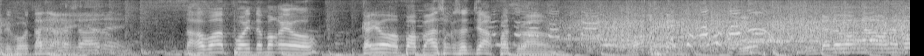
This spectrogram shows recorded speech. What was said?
nakalimutan niya. Sana eh. Naka one point naman kayo. Kayo ang papasok sa jackpot round. Yung, yung dalawang nauna ko,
